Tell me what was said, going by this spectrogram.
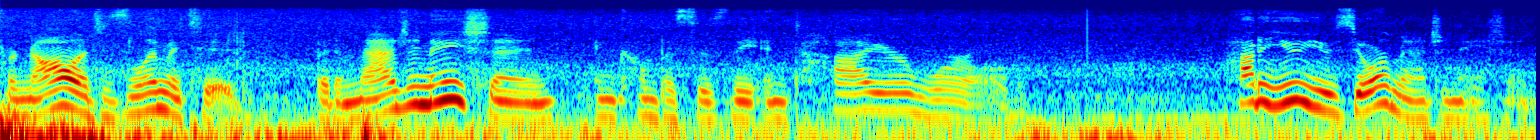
for knowledge is limited, but imagination encompasses the entire world. How do you use your imagination?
